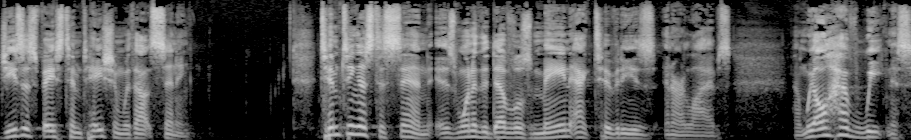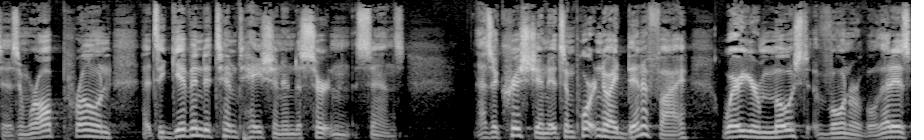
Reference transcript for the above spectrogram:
Jesus faced temptation without sinning. Tempting us to sin is one of the devil's main activities in our lives. And we all have weaknesses, and we're all prone to give into temptation and to certain sins. As a Christian, it's important to identify where you're most vulnerable. That is,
